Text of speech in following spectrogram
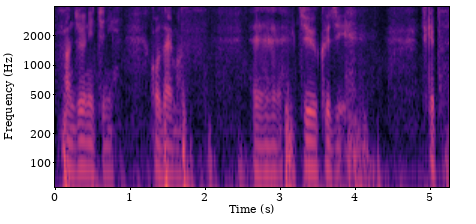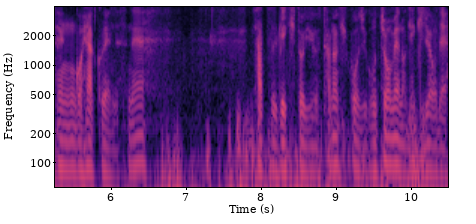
30日にございます、えー19時。チケット1500円ですね。殺撃というたぬき工事5丁目の劇場で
